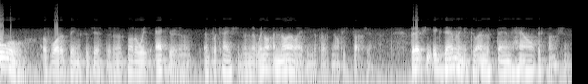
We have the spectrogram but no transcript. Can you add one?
all of what is being suggested, and it's not always accurate in its implication, and that we're not annihilating the personality structure, but actually examining it to understand how it functions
